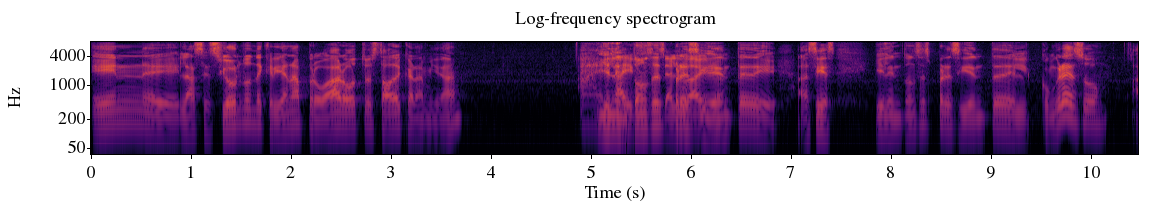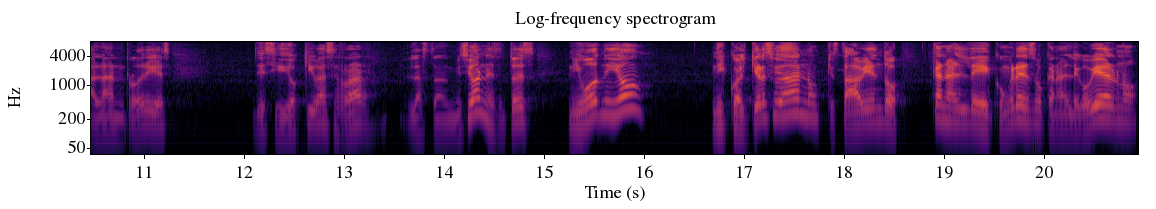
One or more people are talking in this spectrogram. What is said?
en eh, la sesión donde querían aprobar otro estado de calamidad. Ah, y el live entonces presidente de, así es, y el entonces presidente del Congreso, Alan Rodríguez, decidió que iba a cerrar las transmisiones. Entonces, ni vos ni yo, ni cualquier ciudadano que estaba viendo canal de Congreso, canal de gobierno,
